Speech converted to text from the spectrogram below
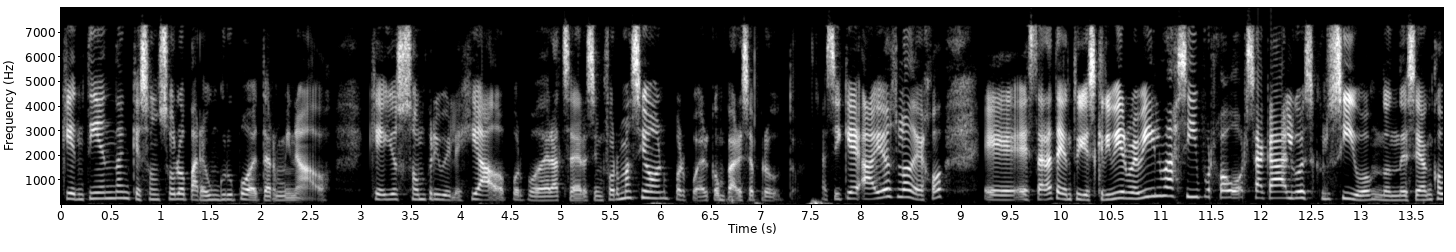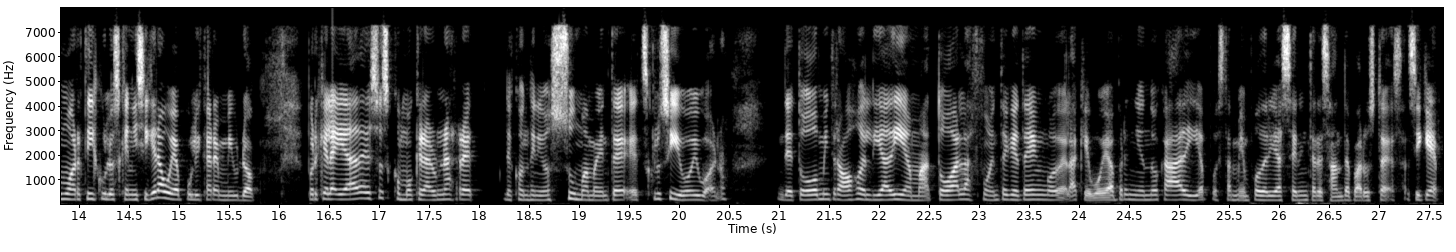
que entiendan que son solo para un grupo determinado, que ellos son privilegiados por poder acceder a esa información, por poder comprar ese producto. Así que ahí os lo dejo, eh, estar atento y escribirme, Vilma, sí, por favor, saca algo exclusivo, donde sean como artículos que ni siquiera voy a publicar en mi blog, porque la idea de eso es como crear una red de contenido sumamente exclusivo y bueno, de todo mi trabajo del día a día, más todas las fuentes que tengo de la que voy aprendiendo cada día, pues también podría ser interesante para ustedes. Así que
